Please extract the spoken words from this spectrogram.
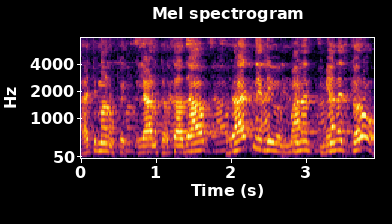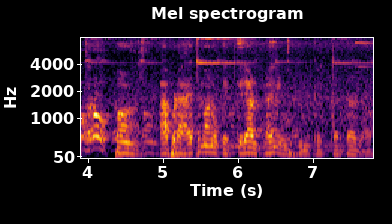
આત્માનું કંઈક કલ્યાણ કરતા જાઓ. રાતને દેવ મહેનત મહેનત કરો, પણ આપણા આત્માનું કંઈક કલ્યાણ થાય ને એવું તમે કંઈક કરતા જાઓ.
